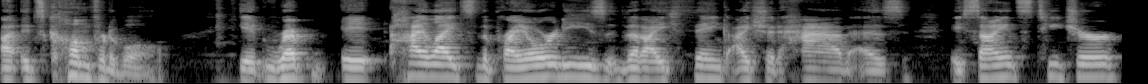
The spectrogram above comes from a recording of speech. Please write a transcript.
Uh, it's comfortable. It rep it highlights the priorities that i think i should have as a science teacher,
